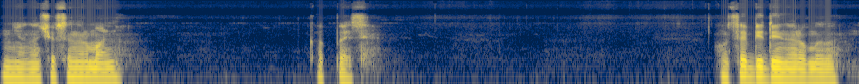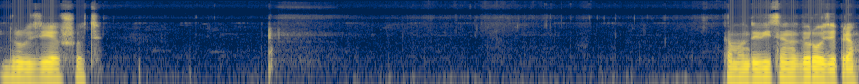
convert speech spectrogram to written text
Ні, наче все нормально. Капець. Оце біди наробила. Друзі, я в шоці. Там дивіться на дорозі прям.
